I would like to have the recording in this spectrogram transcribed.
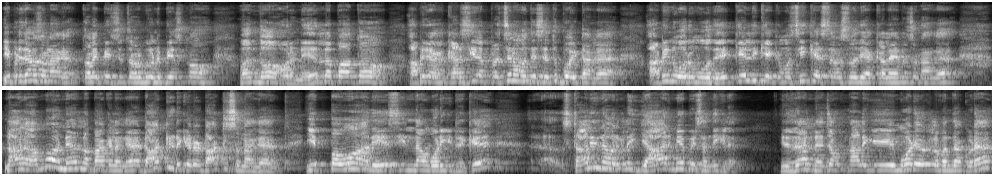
இப்படிதான் சொன்னாங்க. தொலைபேசி தொடர்பு கொண்டு பேசணும் வந்தோம். அவரை நேரில் பார்த்தோம். அப்படின்னு கடைசியில் பிரச்சனை வந்து செத்து போயிட்டாங்க. அப்படின்னு வரும்போது கேள்வி கேட்கும்போது சி கே சரஸ்வதி அக்கால என்ன சொன்னாங்க? நாங்கள் அம்மாவை நேரில் பார்க்கலங்க. டாக்டர் கேட்டோம் டாக்டர் சொன்னாங்க. இப்போவும் அது ஏசின்னு தான் ஓடிக்கிட்டு இருக்கு. ஸ்டாலின் அவர்களை யாருமே போய் சந்திக்கல. இதுதான் நிஜம். நாளைக்கு மோடி அவர்கள் வந்தால் கூட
